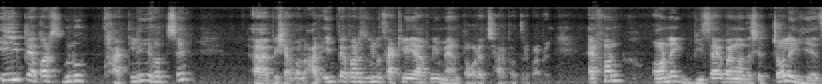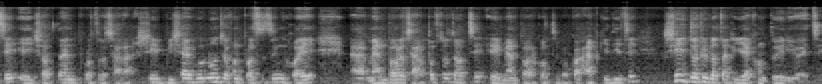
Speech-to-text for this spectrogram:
এই পেপারসগুলো থাকলেই হচ্ছে ভিসা ভালো আর এই পেপারসগুলো থাকলেই আপনি ম্যান পাওয়ারের ছাড়পত্র পাবেন। এখন অনেক ভিসায় বাংলাদেশে চলে গিয়েছে এই সত্যায়নপত্র ছাড়া। সেই ভিসাগুলো যখন প্রসেসিং হয়ে ম্যান পাওয়ারের ছাড়পত্র যাচ্ছে, এই ম্যান পাওয়ার কর্তৃপক্ষ আটকে দিয়েছে। সেই জটিলতাটি এখন তৈরি হয়েছে।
